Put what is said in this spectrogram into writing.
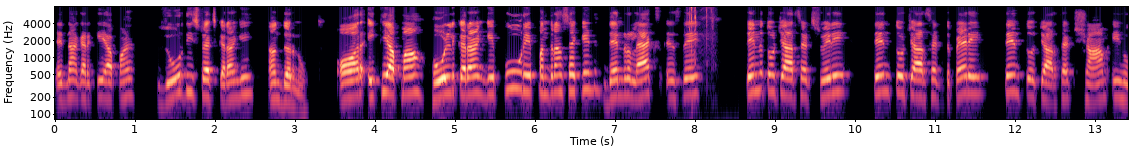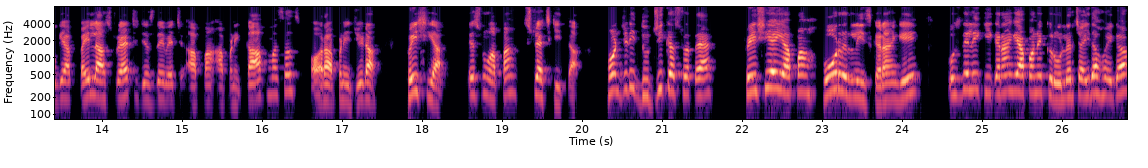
ਇਦਾਂ ਕਰਕੇ ਆਪਾਂ ਜ਼ੋਰ ਦੀ ਸਟ੍ਰੈਚ ਕਰਾਂਗੇ ਅੰਦਰ ਨੂੰ ਔਰ ਇੱਥੇ ਆਪਾਂ ਹੋਲਡ ਕਰਾਂਗੇ ਪੂਰੇ 15 ਸੈਕਿੰਡ ਦੈਨ ਰਿਲੈਕਸ ਇਸ ਦੇ 3 ਤੋਂ 4 ਸੈਟ ਸਵੇਰੇ 3 ਤੋਂ 4 ਸੈਟ ਦੁਪਹਿਰੇ 3 ਤੋਂ 4 ਸੈਟ ਸ਼ਾਮ। ਇਹ ਹੋ ਗਿਆ ਪਹਿਲਾ ਸਟ੍ਰੈਚ ਜਿਸ ਦੇ ਵਿੱਚ ਆਪਾਂ ਆਪਣੇ ਕਾਫ ਮਸਲਸ ਔਰ ਆਪਣੇ ਜਿਹੜਾ ਫੇਸ਼ੀਆ ਇਸ ਨੂੰ ਆਪਾਂ ਸਟ੍ਰੈਚ ਕੀਤਾ। ਹੁਣ ਜਿਹੜੀ ਦੂਜੀ ਕਸਰਤ ਹੈ ਫੇਸ਼ੀਆ ਹੀ ਆਪਾਂ ਹੋਰ ਰਿਲੀਜ਼ ਕਰਾਂਗੇ। ਉਸ ਦੇ ਲਈ ਕੀ ਕਰਾਂਗੇ, ਆਪਾਂ ਨੂੰ ਇੱਕ ਰੋਲਰ ਚਾਹੀਦਾ ਹੋਏਗਾ।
